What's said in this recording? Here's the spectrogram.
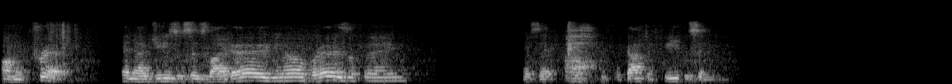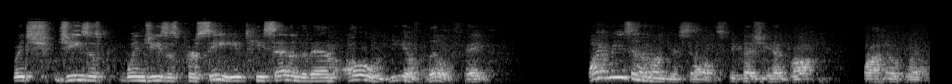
on the trip. And now Jesus is like, Hey, you know, bread is a thing. They say, Oh, we forgot to feed the saints. which Jesus, when Jesus perceived, he said unto them, O ye of little faith, why reason among yourselves because ye have brought, brought no bread?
